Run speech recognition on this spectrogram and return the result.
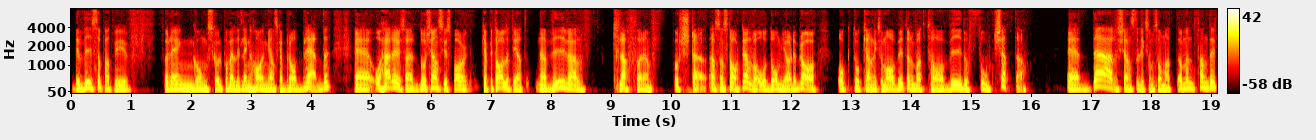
det visar på att vi för en gångs skull på väldigt länge ha en ganska bra bredd. Eh, och här är det så här, då känns ju sparkapitalet i att när vi väl klaffar en första, alltså en startelva och de gör det bra och då kan liksom avbytarna bara ta vid och fortsätta. Eh, där känns det liksom som att ja, men fan, det,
